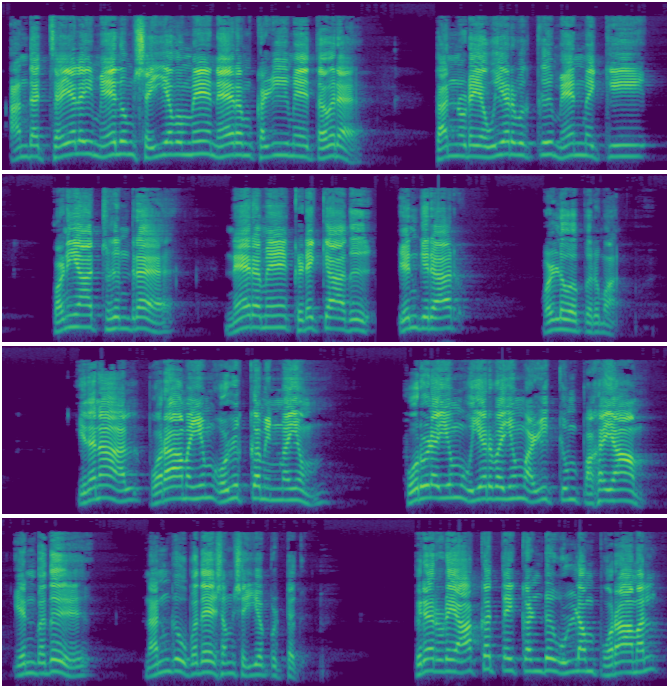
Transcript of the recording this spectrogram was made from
அந்த செயலை மேலும் செய்யவுமே நேரம் கழியுமே தவிர தன்னுடைய உயர்வுக்கு மேன்மைக்கு பணியாற்றுகின்ற நேரமே கிடைக்காது என்கிறார் வள்ளுவ பெருமான் இதனால் பொறாமையும் ஒழுக்கமின்மையும் பொருளையும் உயர்வையும் அழிக்கும் பகையாம் என்பது நன்கு உபதேசம் செய்யப்பட்டது. பிறருடைய ஆக்கத்தைக் கண்டு உள்ளம் பொறாமல்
